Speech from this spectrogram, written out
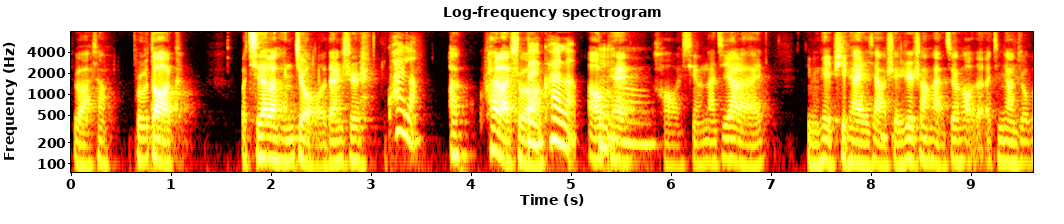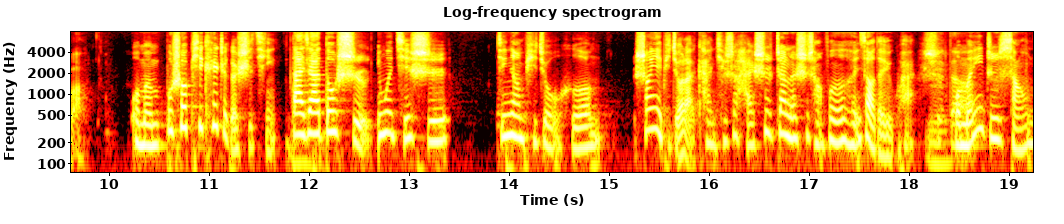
对吧？像 Blue Dog，我期待了很久，但是 快了啊，快了是吧？对，快了。OK，好，行，那接下来你们可以 PK 一下，谁是上海最好的精酿酒吧？我们不说 PK 这个事情，大家都是因为其实精酿啤酒和商业啤酒来看，其实还是占了市场份额很小的一块。是的。我们一直想，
